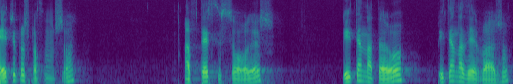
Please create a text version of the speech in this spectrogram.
Έτσι προσπαθούσα αυτές τις ώρες είτε να ταώ, είτε να διαβάζω,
